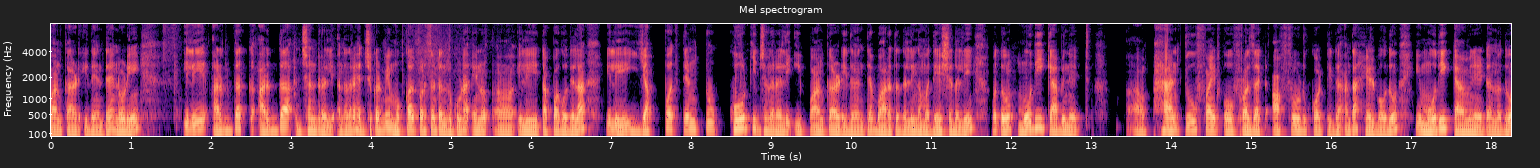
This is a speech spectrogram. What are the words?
ಪಾನ್ ಕಾರ್ಡ್ ಇದೆ ಅಂತೆ. ನೋಡಿ, ಇಲ್ಲಿ ಅರ್ಧಕ್ಕೆ ಅರ್ಧ ಜನರಲ್ಲಿ ಅಂತಂದರೆ ಹೆಚ್ಚು ಕಡಿಮೆ ಮುಕ್ಕಾಲು ಪರ್ಸೆಂಟ್ ಅಂದರೂ ಕೂಡ ಏನು ಇಲ್ಲಿ ತಪ್ಪಾಗೋದಿಲ್ಲ. ಇಲ್ಲಿ ಎಪ್ಪತ್ತೆಂಟು ಕೋಟಿ ಜನರಲ್ಲಿ ಈ ಪಾನ್ ಕಾರ್ಡ್ ಇದೆ ಅಂತೆ ಭಾರತದಲ್ಲಿ, ನಮ್ಮ ದೇಶದಲ್ಲಿ. ಮತ್ತು Modi cabinet PAN two point O project approved ಕೊಟ್ಟಿದೆ ಅಂತ ಹೇಳ್ಬೋದು. ಈ ಮೋದಿ ಕ್ಯಾಬಿನೆಟ್ ಅನ್ನೋದು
